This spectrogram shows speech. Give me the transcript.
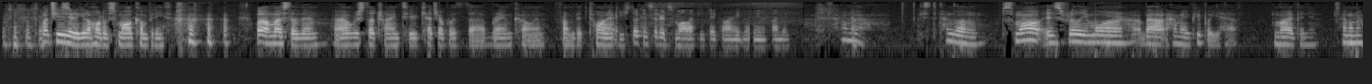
it's much easier to get a hold of small companies. well, most of them. Uh, we're still trying to catch up with uh, Bram Cohen from BitTorrent. Are you still considered small after you take on eight million funding? I don't know. It depends on small is really more about how many people you have, in my opinion. I don't know.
